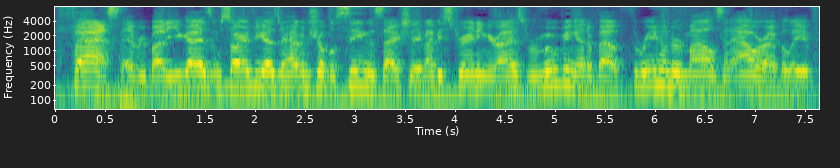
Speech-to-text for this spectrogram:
fast, everybody. You guys, I'm sorry if you guys are having trouble seeing this actually. It might be straining your eyes. We're moving at about 300 miles an hour, I believe.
